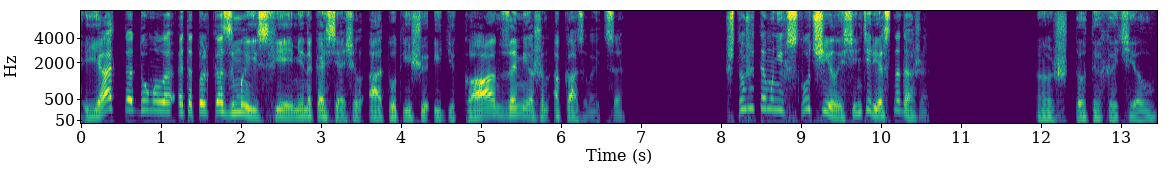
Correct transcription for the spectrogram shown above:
я-то думала, это только змы с феями накосячил, а тут еще и декан замешан, оказывается. Что же там у них случилось, интересно даже. — А что ты хотел?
